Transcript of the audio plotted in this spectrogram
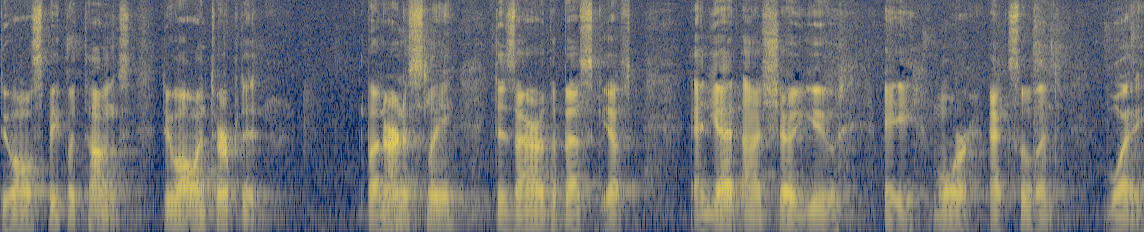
Do all speak with tongues? Do all interpret it? But earnestly desire the best gift and yet I show you a more excellent way.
